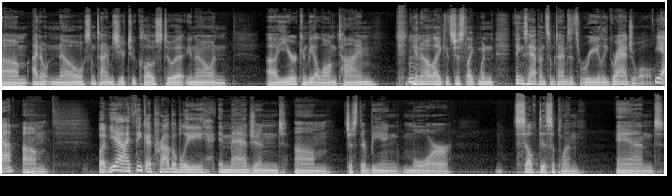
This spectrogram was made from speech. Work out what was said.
Um, I don't know. Sometimes you're too close to it, you know, and a year can be a long time. You know, like it's just like when things happen, sometimes it's really gradual. Yeah. Um, but yeah, I think I probably imagined um, just there being more self discipline. And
